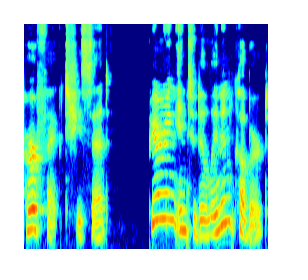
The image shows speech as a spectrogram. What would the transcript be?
Perfect, she said, peering into the linen cupboard.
